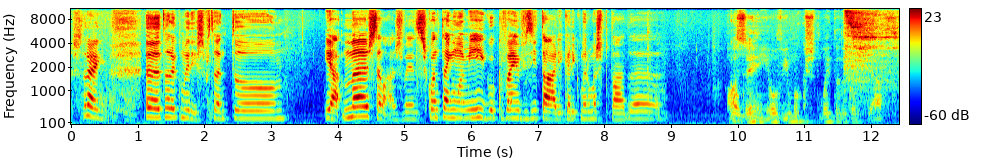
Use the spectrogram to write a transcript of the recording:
estranho. ah, estar a comer isto, portanto. Yeah, mas sei lá, às vezes quando tenho um amigo que vem visitar e quer ir comer uma espetada. Oh, Como? sim, eu ouvi uma costeleta do cachaço.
